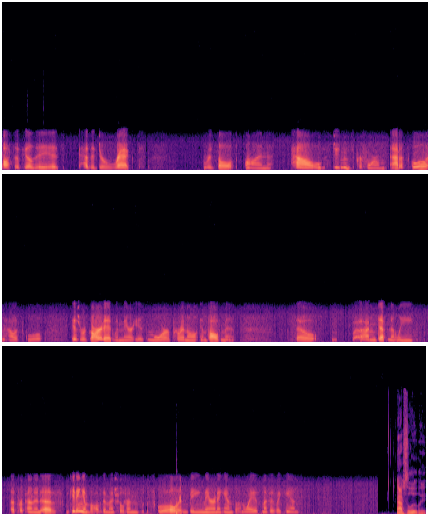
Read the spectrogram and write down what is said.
also feel that it has a direct result on how students perform at a school and how a school is regarded when there is more parental involvement. So I'm definitely a proponent of getting involved in my children's school and being there in a hands-on way as much as I can. Absolutely.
